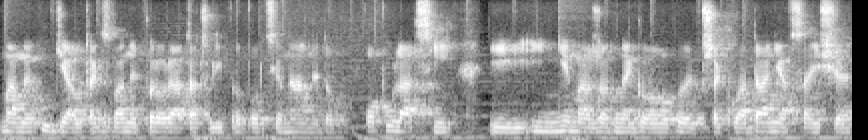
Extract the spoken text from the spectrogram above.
mamy udział tak zwany prorata, czyli proporcjonalny do populacji i, i nie ma żadnego przekładania w sensie,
